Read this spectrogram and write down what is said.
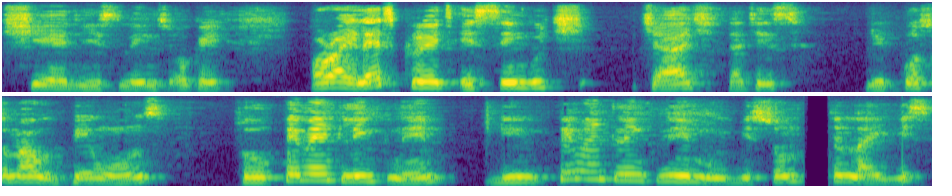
share these links. Okay. All right let's create a single ch charge that is the customer will pay once so payment link name the payment link name will be something like this.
